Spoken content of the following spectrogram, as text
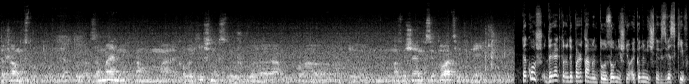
державних структур, як то земельних, там, екологічних служб, е, надзвичайних ситуацій і таке інше. Також директор департаменту зовнішньоекономічних зв'язків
